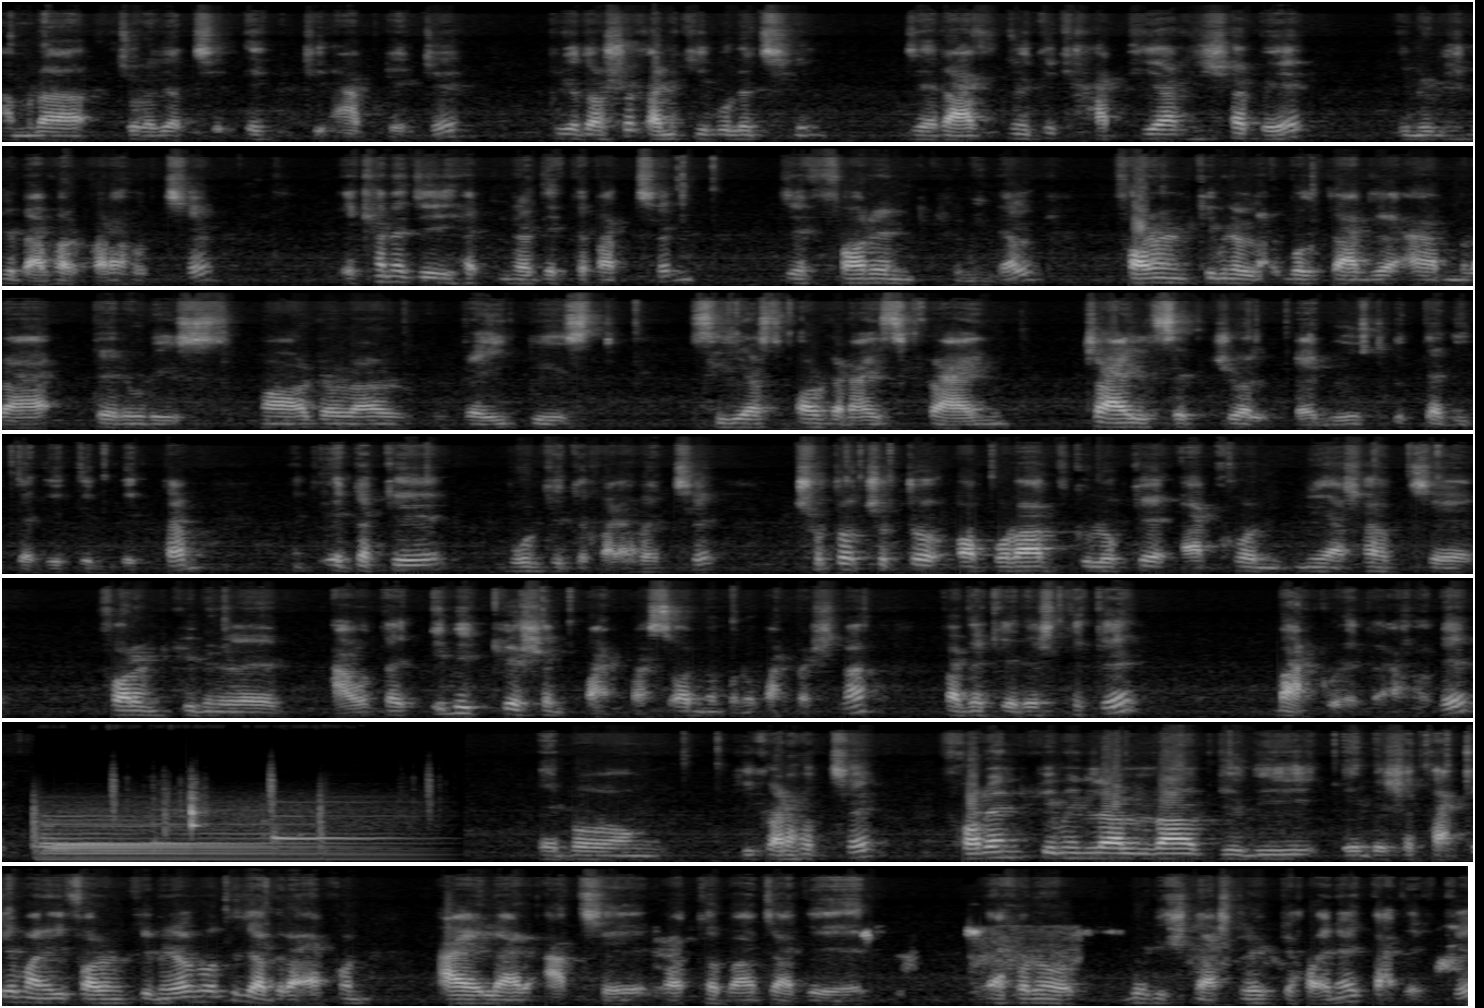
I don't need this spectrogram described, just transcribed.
আমরা চলে যাচ্ছি একটি আপডেটে। প্রিয় দর্শক, আমি কি বলেছি যে রাজনৈতিক হাতিয়ার হিসাবে ইমিগ্রেশনকে ব্যবহার করা হচ্ছে। এখানে যে আপনারা দেখতে পাচ্ছেন যে ফরেন ক্রিমিনাল ফরেন ক্রিমিনাল বলতে আগে আমরা terrorist murderer rapist serious organise crime child sexual abuse ইত্যাদি ইত্যাদি ইত্যাদি দেখতাম। এটাকে বর্ধিত করা হয়েছে। ছোট ছোট অপরাধগুলোকে এখন নিয়ে আসা হচ্ছে ফরেন ক্রিমিনালের আওতায় ইমিগ্রেশন পারপাস অন্য কোনো পারপাস না, তাদেরকে দেশ থেকে বার করে দেওয়া হবে। এবং কি করা হচ্ছে? ফরেন ক্রিমিনালরা যদি এদেশে থাকে মানে এই ফরেন ক্রিমিনাল মধ্যে যাদের এখন আইলার আছে অথবা যাদের এখনও ব্রিটিশ ন্যাশনালিটি হয় নাই, তাদেরকে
